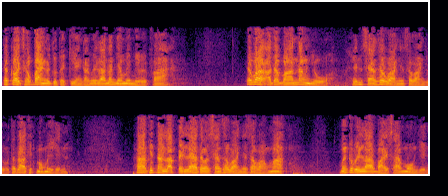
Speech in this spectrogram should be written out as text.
แล้วก็ชาวบ้านก็จุดตะเกียงกัน เวลานั้นยังไม่มีไฟฟ้า แต่ว่าอาตมานั่งอยู่ เห็นแสงสว่างยังสว่างอยู่ แต่พระอาทิตย์มองไม่เห็นพระอาทิตย์นั้นรับไปแล้ว แต่ว่าแสงสว่างยังสว่างมาก เหมือนกับเวลาบ่ายสามโมงเย็น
